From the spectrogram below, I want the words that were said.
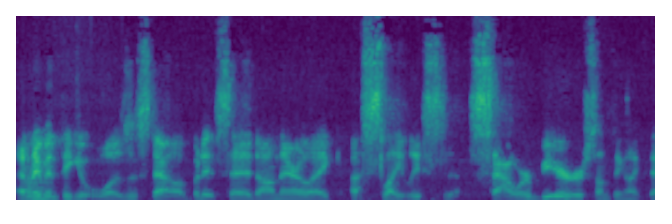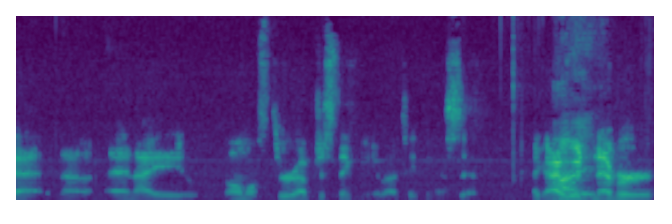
I don't even think it was a stout, but it said on there like a slightly s- sour beer or something like that, uh, and I almost threw up just thinking about taking a sip. Like I would never.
